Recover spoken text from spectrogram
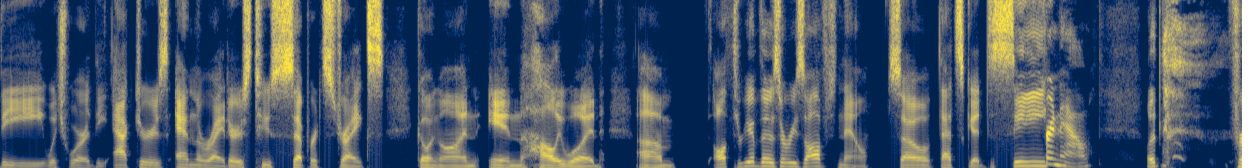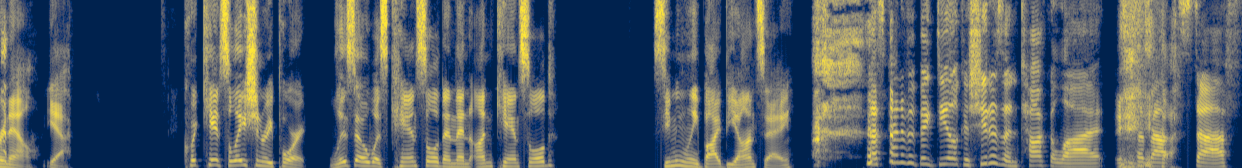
the which were the actors and the writers, two separate strikes going on in Hollywood. Um, all three of those are resolved now, so that's good to see. For now, Let, for now, yeah. Quick cancellation report: Lizzo was canceled and then uncanceled, seemingly by Beyonce. That's kind of a big deal because she doesn't talk a lot about yeah. stuff.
